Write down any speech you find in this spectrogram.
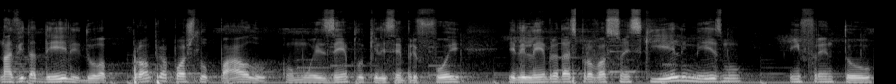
na vida dele, do próprio apóstolo Paulo, como exemplo que ele sempre foi, ele lembra das provações que ele mesmo enfrentou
